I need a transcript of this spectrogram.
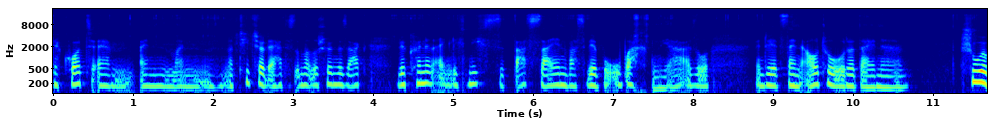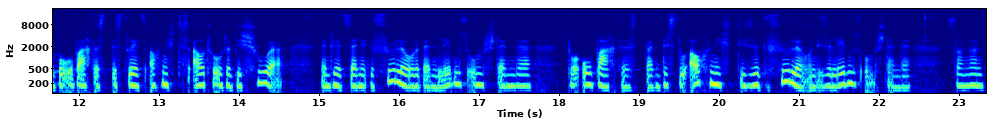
der Kurt, ähm, ein, mein Teacher, der hat es immer so schön gesagt, wir können eigentlich nicht das sein, was wir beobachten. Ja? Also wenn du jetzt dein Auto oder deine Schuhe beobachtest, bist du jetzt auch nicht das Auto oder die Schuhe. Wenn du jetzt deine Gefühle oder deine Lebensumstände beobachtest, dann bist du auch nicht diese Gefühle und diese Lebensumstände, sondern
